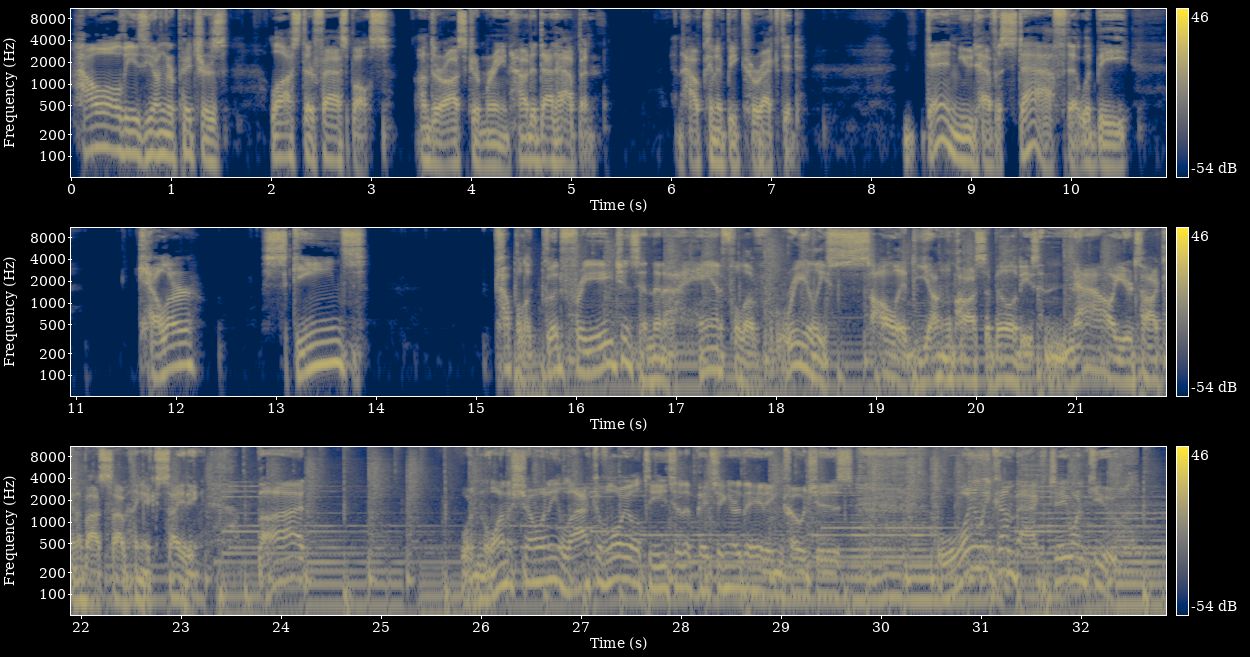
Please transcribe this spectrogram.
how all these younger pitchers lost their fastballs under Oscar Marin. How did that happen? And how can it be corrected? Then you'd have a staff that would be Keller, Skenes, couple of good free agents and then a handful of really solid young possibilities. And now you're talking about something exciting. But wouldn't want to show any lack of loyalty to the pitching or the hitting coaches. When we come back, J1Q.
